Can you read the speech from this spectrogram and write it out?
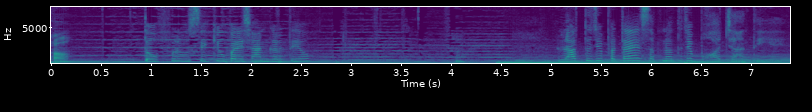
हाँ। तो फिर उसे क्यों परेशान करते हो? रात तुझे पता है सपना तुझे बहुत चाहती है।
